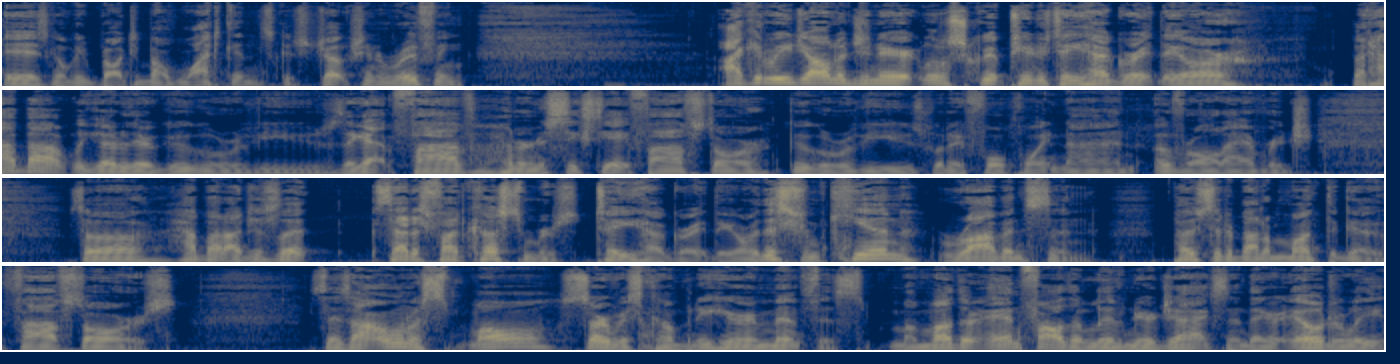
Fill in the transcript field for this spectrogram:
is going to be brought to you by Watkins Construction and Roofing. I could read y'all a generic little script here to tell you how great they are, but how about we go to their Google reviews? They got 568 five star Google reviews with a 4.9 overall average. So, uh, how about I just let satisfied customers tell you how great they are? This is from Ken Robinson, posted about a month ago, five stars. Says, I own a small service company here in Memphis. My mother and father live near Jackson. They are elderly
